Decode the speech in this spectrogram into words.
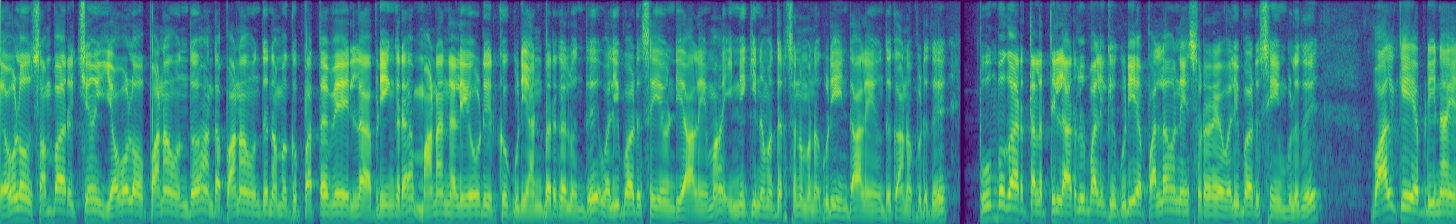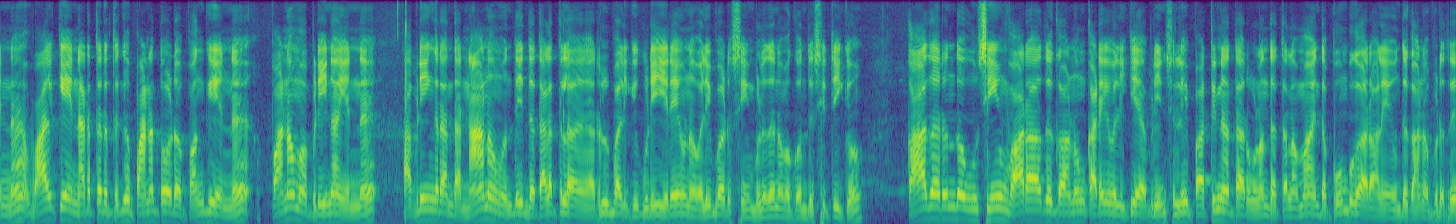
எவ்வளோ சம்பாரிச்சும் எவ்வளோ பணம் வந்தோ அந்த பணம் வந்து நமக்கு பத்தவே இல்லை அப்படிங்கிற மனநிலையோடு இருக்கக்கூடிய அன்பர்கள் வந்து வழிபாடு செய்ய வேண்டிய ஆலயமாக இன்றைக்கி நம்ம தரிசனம் பண்ணக்கூடிய இந்த ஆலயம் வந்து காணப்படுது. பூம்புகார் தலத்தில் அருள் பாலிக்கக்கூடிய பல்லவனேஸ்வரரை வழிபாடு செய்யும் பொழுது வாழ்க்கை அப்படின்னா என்ன? வாழ்க்கையை நடத்துறதுக்கு பணத்தோட பங்கு என்ன? பணம் அப்படின்னா என்ன? அப்படிங்கிற அந்த நாணம் வந்து இந்த தளத்தில் அருள் பாலிக்கக்கூடிய இறைவனை வழிபாடு செய்யும் பொழுது நமக்கு வந்து சித்திக்கும். காதருந்த ஊசியும் வாராது காணும் கடைவலிக்கு அப்படின்னு சொல்லி பட்டினத்தார் உழந்த தலமாக இந்த பூம்புகார் ஆலயம் வந்து காணப்படுது.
